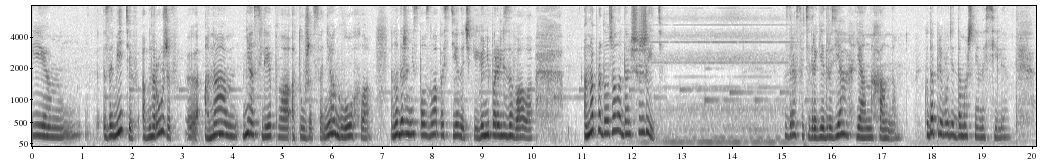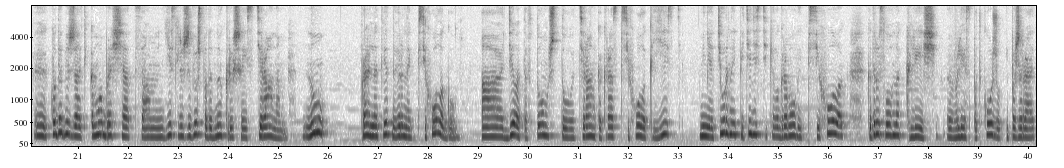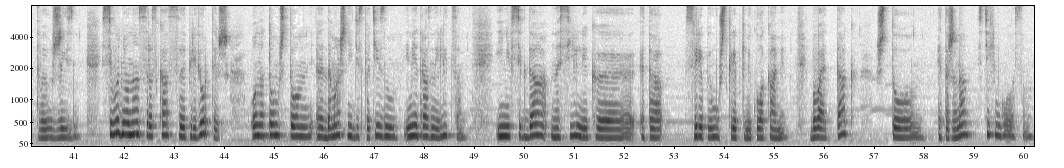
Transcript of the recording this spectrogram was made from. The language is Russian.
И заметив, обнаружив, э, она не ослепла от ужаса, не оглохла, она даже не сползла по стеночке, ее не парализовала. Она продолжала дальше жить. Здравствуйте, дорогие друзья, я Анна Ханна. Куда приводит домашнее насилие? Э, куда бежать? К кому обращаться, если живешь под одной крышей с тираном? Ну, правильный ответ, наверное, к психологу. А дело-то в том, что тиран как раз психолог есть, миниатюрный 50-килограммовый психолог, который словно клещ влез под кожу и пожирает твою жизнь. Сегодня у нас рассказ «Перевертыш». Он о том, что э, домашний деспотизм имеет разные лица. И не всегда насильник э, — это свирепый муж с крепкими кулаками. Бывает так, что это жена с тихим голосом.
